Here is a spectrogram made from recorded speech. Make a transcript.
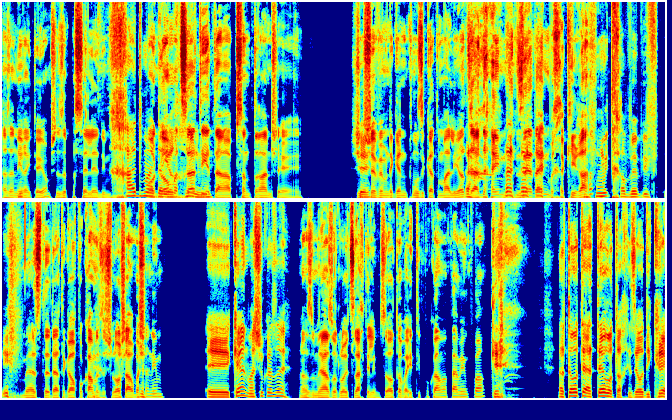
אז אני ראיתי היום שזה פסי לדים. חד מהדיירים. עוד לא מצאתי את הפסנתרן ש... ש... יושב ומנגן את מוזיקת המעליות, זה עדיין, זה עדיין בחקירה. הוא מתחבא בפנים. מאז, אתה יודע, אתה גר פה כמה, זה שלוש, ארבע שנים? אה, כן, משהו כזה. אז מאז עוד לא הצלחתי למצוא אותו, והייתי פה כמה פעמים כבר. כן. אתה עוד תאתר אותו, אחי, זה עוד יקרה.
